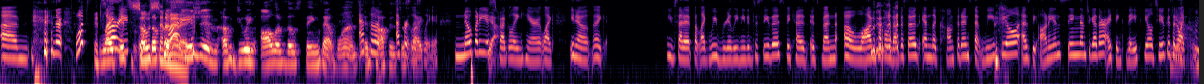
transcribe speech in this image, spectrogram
Um and they're whoops, It's like, sorry. it's so the cinematic. precision of doing all of those things at once and Effort- Toph is just like effortlessly. Nobody is Yeah. struggling here. Like, you know, like you've said it, but like we really needed to see this because it's been a long couple of episodes and the confidence that we feel as the audience seeing them together, I think they feel too because they're like, Yeah.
